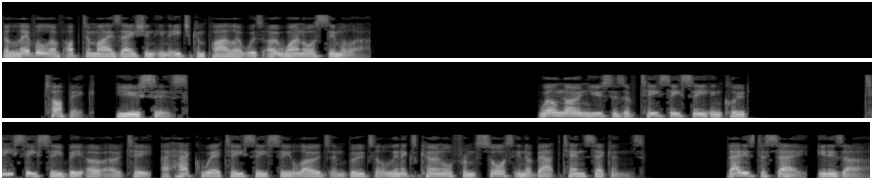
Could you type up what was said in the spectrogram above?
The level of optimization in each compiler was O1 or similar. Uses. Well-known uses of TCC include TCCBOOT, a hack where TCC loads and boots a Linux kernel from source in about 10 seconds. That is to say, it is a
